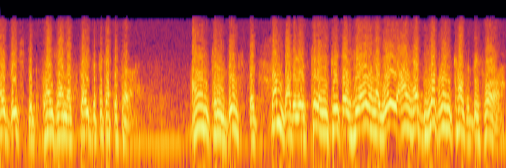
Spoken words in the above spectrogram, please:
I've reached the point where I'm afraid to pick up the phone. I am convinced that somebody is killing people here in a way I have never encountered before.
